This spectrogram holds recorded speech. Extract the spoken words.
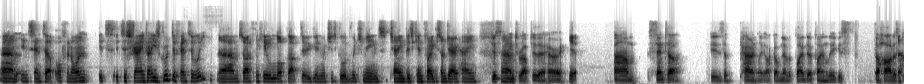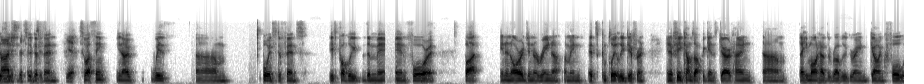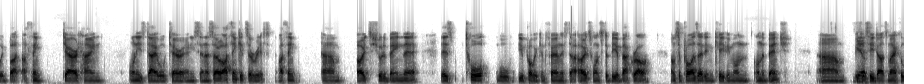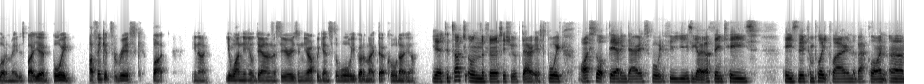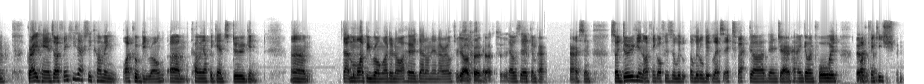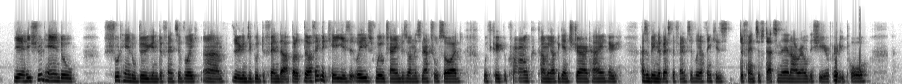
um, Yeah. in centre off and on. It's it's a strange one. He's good defensively, um, so I think he'll lock up Dugan, which is good, which means Chambers can focus on Jarryd Hayne. Just Um, interrupt you there, Harry. Yeah. Um, centre is apparently like I've never played there. Playing league is the hardest The hardest position to defend. Yeah. So I think you know with um, Boyd's defence, is probably the man for it. But in an Origin arena. I mean, it's completely different. And if he comes up against Jarryd Hayne, um, he might have the rub of the green going forward. But I think Jarryd Hayne on his day will tear at any centre. So I think it's a risk. I think um, Oates should have been there. There's talk. Well, you probably confirm this that Oates wants to be a back rower. I'm surprised they didn't keep him on on the bench um, because yep. he does make a lot of meters. But yeah, Boyd, I think it's a risk, but you know, you're one nil down in the series and you're up against the wall. You've got to make that call, don't you? Yeah, to touch on the first issue of Darius Boyd, I stopped doubting Darius Boyd a few years ago. I think he's he's the complete player in the back line. Um, great hands. I think he's actually coming. I could be wrong. Um, coming up against Dugan. Um, that might be wrong. I don't know. I heard that on NRL three. Yeah, I've heard that, that, too. That was their comparison. So Dugan, I think, offers a little a little bit less X factor than Jarryd Hayne going forward. Better I think he, sh- yeah, he should handle should handle Dugan defensively. Um, Dugan's a good defender, but I think the key is it leaves Will Chambers on his natural side with Cooper Cronk coming up against Jarryd Hayne, who hasn't been the best defensively. I think his defensive stats in the NRL this year are pretty poor.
